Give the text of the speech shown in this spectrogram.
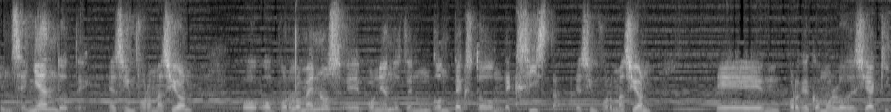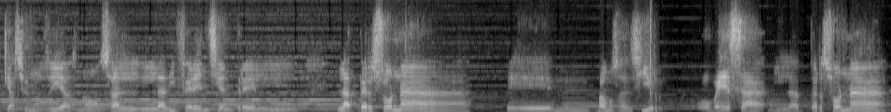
enseñándote esa información o, por lo menos eh, poniéndote en un contexto donde exista esa información. Em, porque como lo decía aquí que hace unos días, ¿no? O sea, la diferencia entre la persona, em, vamos a decir, obesa y la persona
